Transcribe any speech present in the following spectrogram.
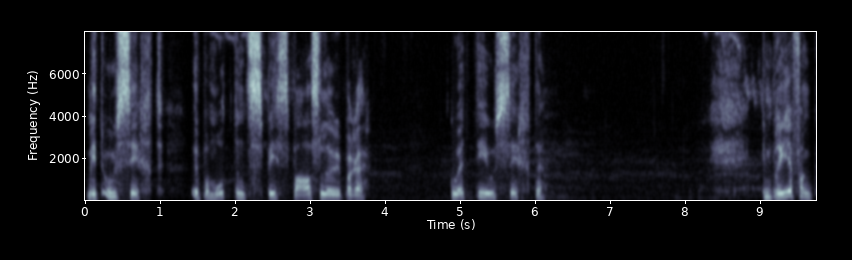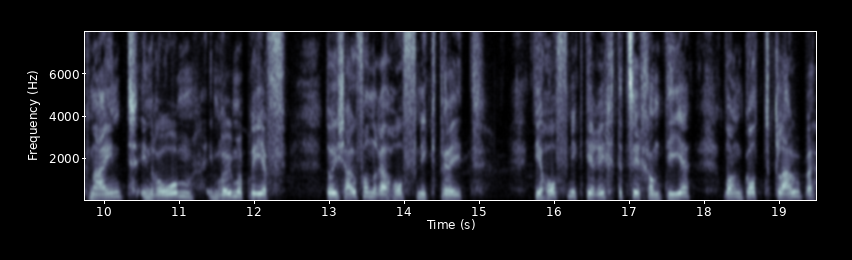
mit Aussicht über Muttens bis Basel über. Gute Aussichten. Im Brief an die Gemeinde in Rom, im Römerbrief, da ist auch von einer Hoffnung gedreht die Hoffnung, die richtet sich an die, die an Gott glauben,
